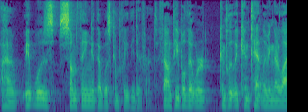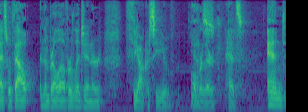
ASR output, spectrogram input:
uh, it was something that was completely different. Found people that were completely content living their lives without an umbrella of religion or theocracy of, yes. over their heads. And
